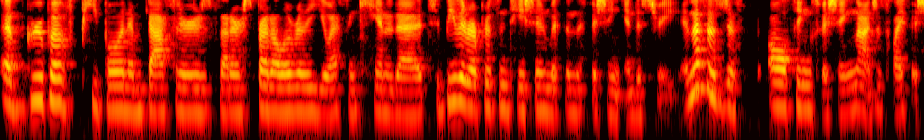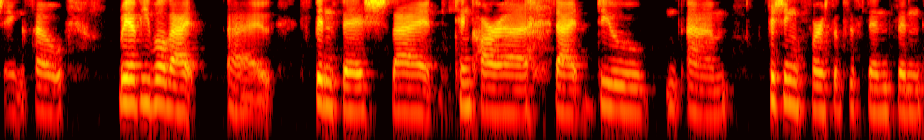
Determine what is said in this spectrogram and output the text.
a group of people and ambassadors that are spread all over the US and Canada to be the representation within the fishing industry. And this is just all things fishing, not just fly fishing. So we have people that uh, spin fish, that tenkara, that do um, fishing for subsistence and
